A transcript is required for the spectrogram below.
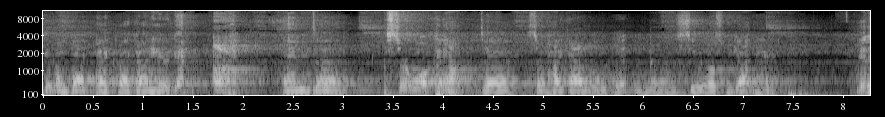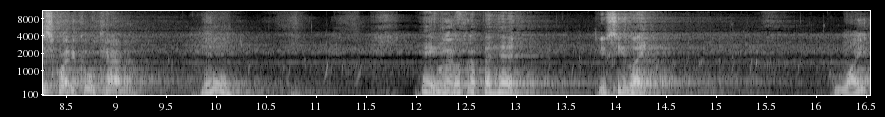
get my backpack back on here, get, uh, and uh, start walking out. Uh, start hike out a little bit, and uh, we'll see what else we got in here. It is quite a cool cavern. Yeah. Hey, We'll look up ahead. You see light? Light.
